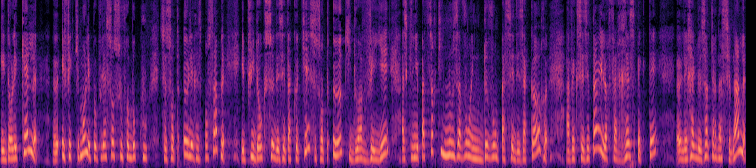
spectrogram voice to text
et dans lesquels euh, effectivement, les populations souffrent beaucoup. Ce sont eux les responsables. Et puis, donc, ceux des États côtiers, ce sont eux qui doivent veiller à ce qu'il n'y ait pas de sortie. Nous avons et nous devons passer des accords avec ces États et leur faire respecter euh, les règles internationales,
